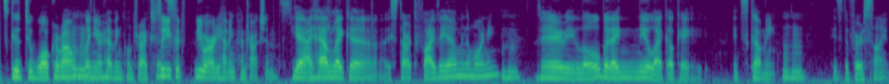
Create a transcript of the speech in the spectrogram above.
It's good to walk around Mhm. when you're having contractions. So you could you were already having contractions. Yeah, I had Okay. like a I start 5 a.m. in the morning, Mm-hmm. very low, but I knew like okay, it's coming. Mm-hmm. It's the first sign.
